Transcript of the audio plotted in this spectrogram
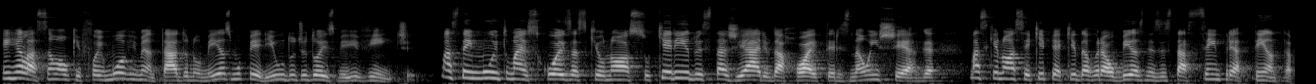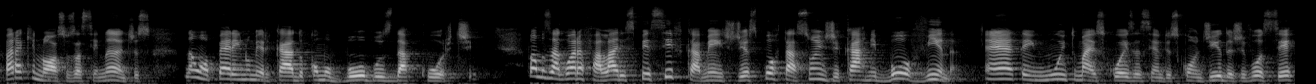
em relação ao que foi movimentado no mesmo período de 2020. Mas tem muito mais coisas que o nosso querido estagiário da Reuters não enxerga, mas que nossa equipe aqui da Rural Business está sempre atenta para que nossos assinantes não operem no mercado como bobos da corte. Vamos agora falar especificamente de exportações de carne bovina. É, tem muito mais coisas sendo escondidas de você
